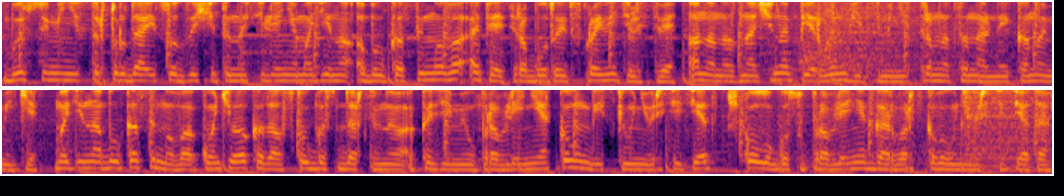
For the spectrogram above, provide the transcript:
Бывший министр труда и соцзащиты населения Мадина Абылкасымова опять работает в правительстве. Она назначена первым вице-министром национальной экономики. Мадина Абылкасымова окончила Казахскую государственную академию управления, Колумбийский университет, школу госуправления Гарвардского университета.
